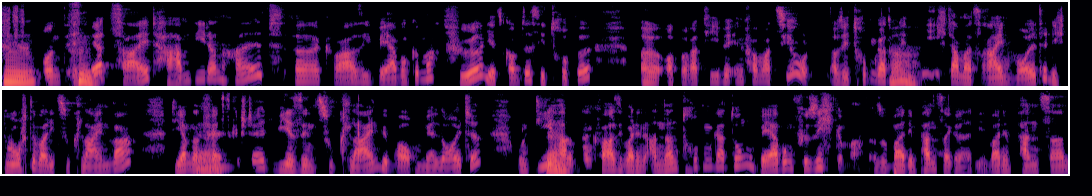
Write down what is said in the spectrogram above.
Hm. Und in Hm. der Zeit haben die dann halt äh, quasi Werbung gemacht für, jetzt kommt es, die Truppe äh, operative Information. Also die Truppengattung, in Ah. die ich damals rein wollte, nicht durfte, weil die zu klein war. Die haben dann Ja. festgestellt, wir sind zu klein, wir brauchen mehr Leute. Und die Ja. haben dann quasi bei den anderen Truppengattungen Werbung für sich gemacht. Also bei den Panzergrenadieren, bei den Panzern,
